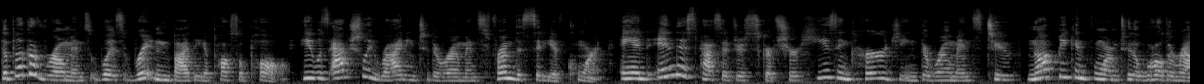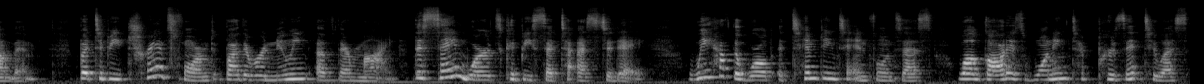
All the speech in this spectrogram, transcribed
The book of Romans was written by the Apostle Paul. He was actually writing to the Romans from the city of Corinth. And in this passage of scripture, he is encouraging the Romans to not be conformed to the world around them, but to be transformed by the renewing of their mind. The same words could be said to us today we have the world attempting to influence us while God is wanting to present to us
